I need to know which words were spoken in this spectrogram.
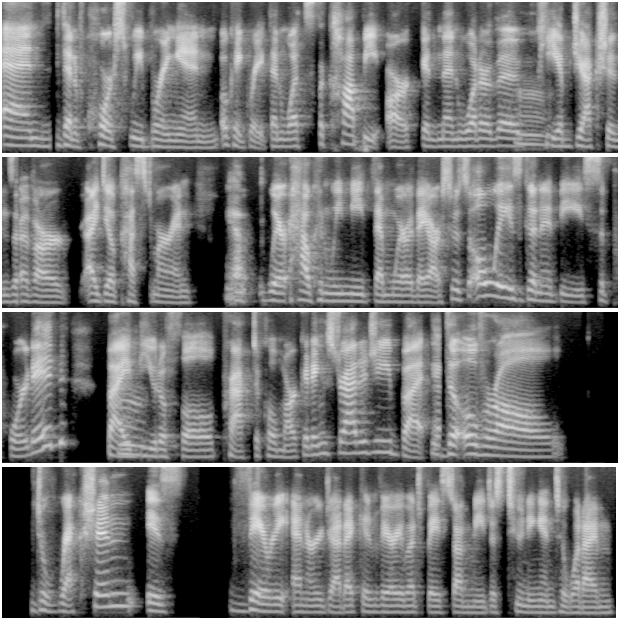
And then, of course, we bring in, okay, great. Then what's the copy arc? And then what are the Mm. key objections of our ideal customer? And Yeah. where, how can we meet them where they are? So it's always going to be supported by Mm. beautiful, practical marketing strategy. But Yeah. the overall direction is very energetic and very much based on me just tuning into what I'm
